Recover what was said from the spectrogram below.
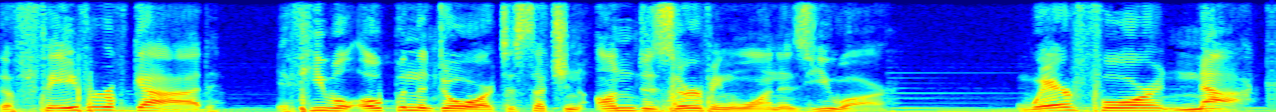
the favor of God if he will open the door to such an undeserving one as you are. Wherefore, knock.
